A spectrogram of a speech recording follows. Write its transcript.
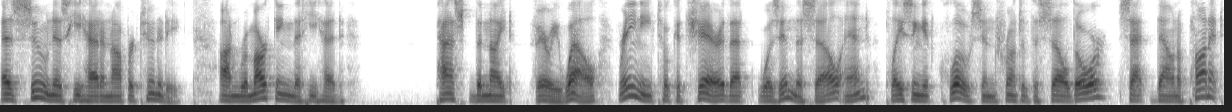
as soon as he had an opportunity. On remarking that he had passed the night very well, Rainey took a chair that was in the cell and, placing it close in front of the cell door, sat down upon it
